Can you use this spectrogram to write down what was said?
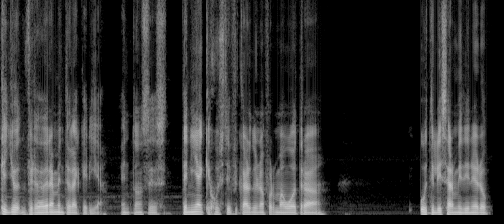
que yo verdaderamente la quería. Entonces tenía que justificar de una forma u otra utilizar mi dinero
